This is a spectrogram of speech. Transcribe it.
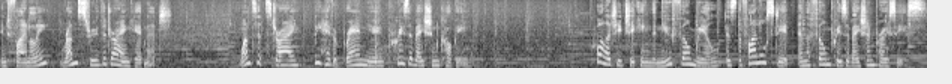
and finally runs through the drying cabinet. Once it's dry, we have a brand new preservation copy. Quality checking the new film reel is the final step in the film preservation process.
